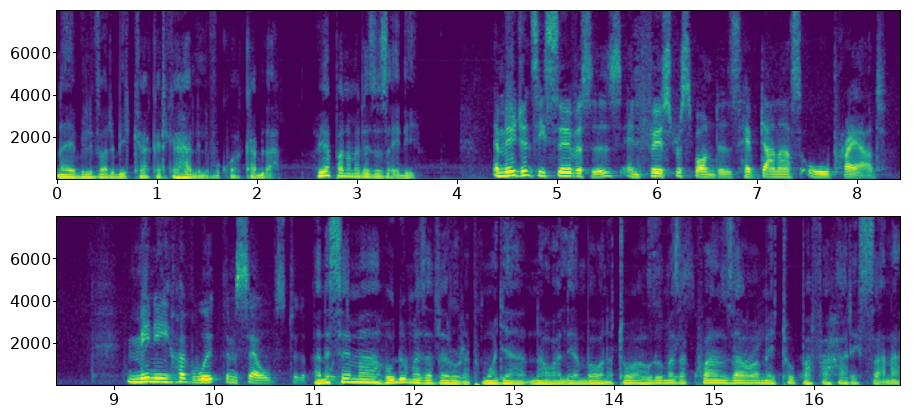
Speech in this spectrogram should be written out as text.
na vilivyoharibika katika hali ilivyokuwa kabla. Huyu hapa na maelezo zaidi. Emergency services and first responders have done us all proud. Many have worked themselves to the Anasema huduma za dharura pamoja na wale ambao wanatoa huduma za kwanza wametupa fahari sana.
